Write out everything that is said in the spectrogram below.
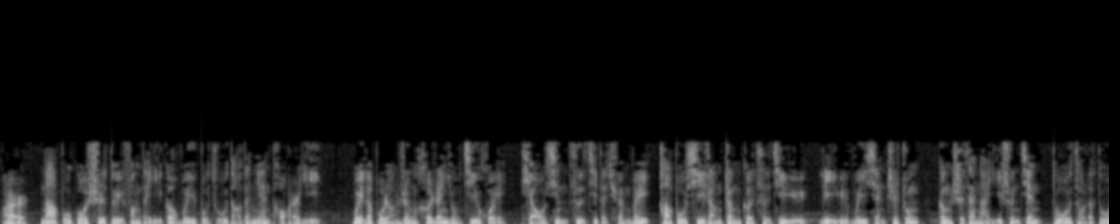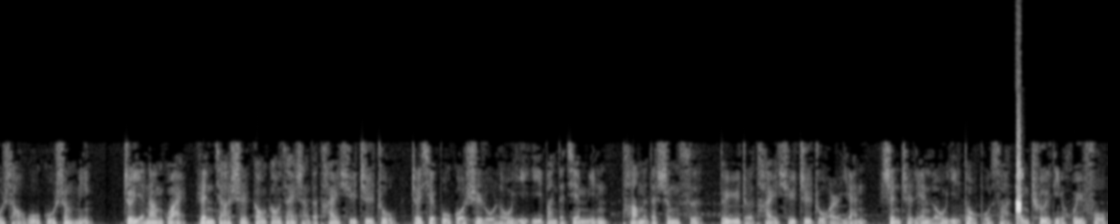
而那不过是对方的一个微不足道的念头而已。为了不让任何人有机会挑衅自己的权威，他不惜让整个紫极域立于危险之中，更是在那一瞬间夺走了多少无辜生命。这也难怪，人家是高高在上的太虚之主，这些不过是如蝼蚁一般的贱民，他们的生死对于这太虚之主而言，甚至连蝼蚁都不算。彻底恢复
